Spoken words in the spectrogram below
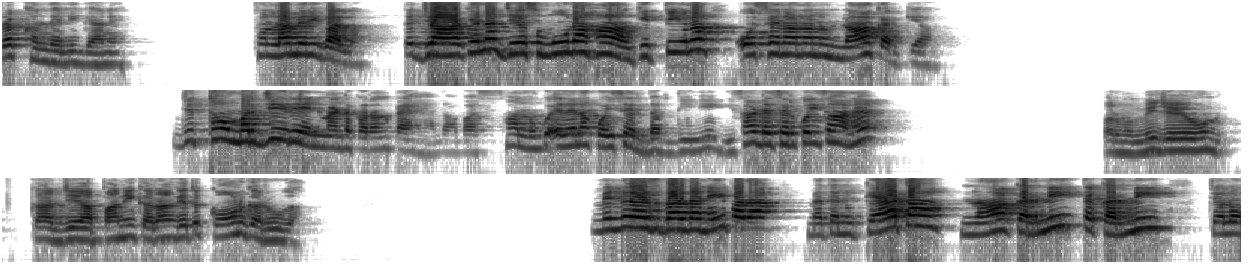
ਰੱਖਣ ਦੇਣੀ ਗਹਿਣੇ। ਸੁਣ ਲੈ ਮੇਰੀ ਗੱਲ, ਤੇ ਜਾ ਕੇ ਨਾ ਜੇ ਸਮੂਹ ਨਾਲ ਹਾਂ ਕੀਤੀ ਹੋ ਨਾ, ਉਸੇ ਨਾਲ ਉਹਨਾਂ ਨੂੰ ਨਾ ਕਰਕੇ ਆ। ਜਿੱਥੋਂ ਮਰਜ਼ੀ ਅਰੇਂਜਮੈਂਟ ਕਰਨ ਪੈਸਿਆਂ ਦਾ ਬਸ ਸਾਨੂੰ ਕੋਈ- ਇਹਦੇ ਨਾਲ ਕੋਈ ਸਿਰਦਰਦੀ ਨਹੀਂ ਹੈਗੀ ਸਾਡੇ ਸਿਰ ਕੋਈ ਸਾਨ ਹੈ। ਪਰ ਮੰਮੀ ਜੇ ਹੁਣ ਘਰ ਜੇ ਆਪਾਂ ਨਹੀਂ ਕਰਾਂਗੇ ਤਾਂ ਕੌਣ ਕਰੂਗਾ? ਮੈਨੂੰ ਇਸ ਗੱਲ ਦਾ ਨਹੀਂ ਪਤਾ ਮੈਂ ਤੈਨੂੰ ਕਹਿਤਾ ਨਾ ਕਰਨੀ ਤੇ ਕਰਨੀ। ਚਲੋ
